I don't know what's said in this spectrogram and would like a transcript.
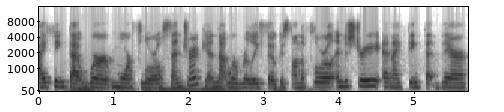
I think that we're more floral centric and that we're really focused on the floral industry. And I think that they're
